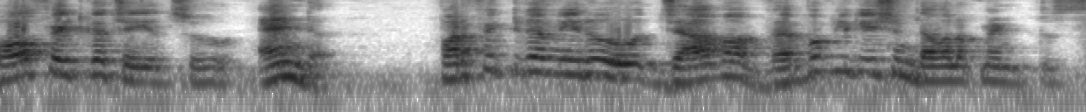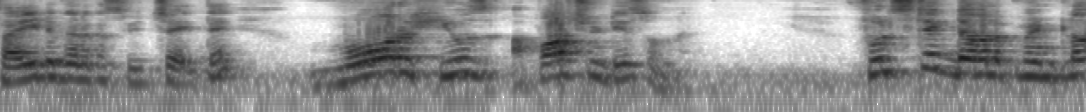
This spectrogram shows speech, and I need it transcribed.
పర్ఫెక్ట్గా చేయొచ్చు. అండ్ పర్ఫెక్ట్గా మీరు Java web application development side కనుక స్విచ్ అయితే మోర్ హ్యూజ్ అపార్చునిటీస్ ఉన్నాయి. ఫుల్ స్టెక్ డెవలప్మెంట్లో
